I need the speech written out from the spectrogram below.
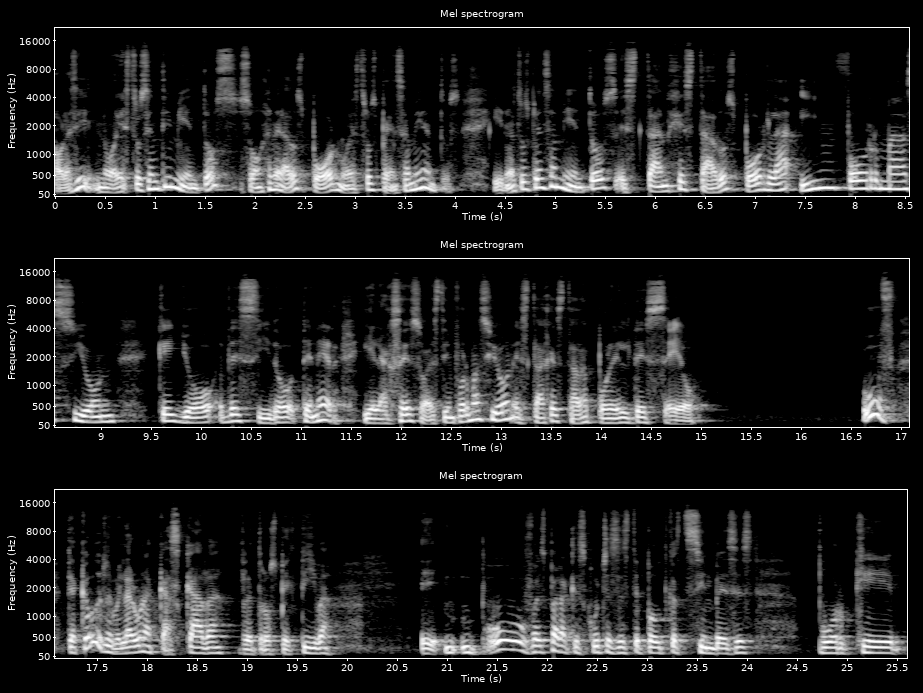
Ahora sí, nuestros sentimientos son generados por nuestros pensamientos y nuestros pensamientos están gestados por la información que yo decido tener y el acceso a esta información está gestada por el deseo. Uf, te acabo de revelar una cascada retrospectiva. Eh, uf, es para que escuches este podcast 100 veces porque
